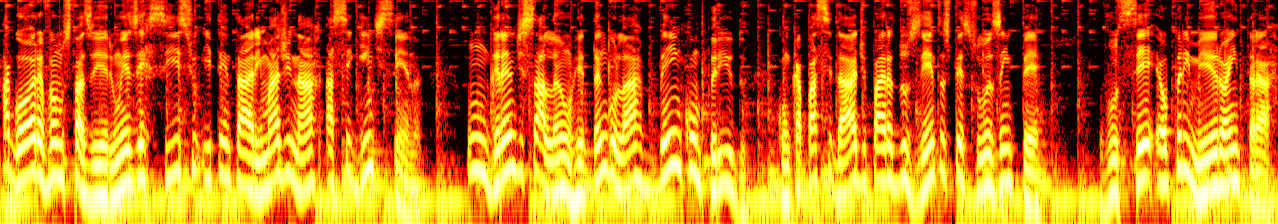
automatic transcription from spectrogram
Agora vamos fazer um exercício e tentar imaginar a seguinte cena. Um grande salão retangular bem comprido, com capacidade para 200 pessoas em pé. Você é o primeiro a entrar.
